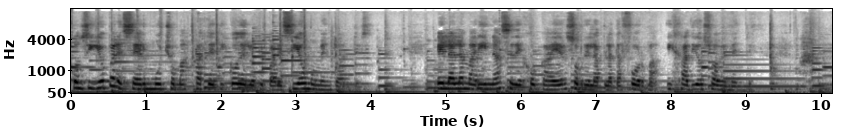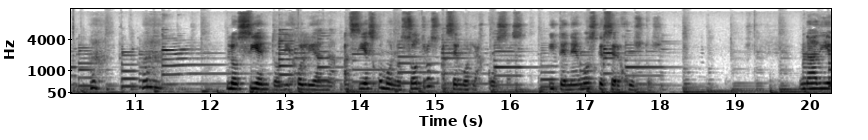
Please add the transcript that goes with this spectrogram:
consiguió parecer mucho más patético de lo que parecía un momento antes. El ala marina se dejó caer sobre la plataforma y jadeó suavemente. Lo siento, dijo Liana, así es como nosotros hacemos las cosas, y tenemos que ser justos. Nadie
